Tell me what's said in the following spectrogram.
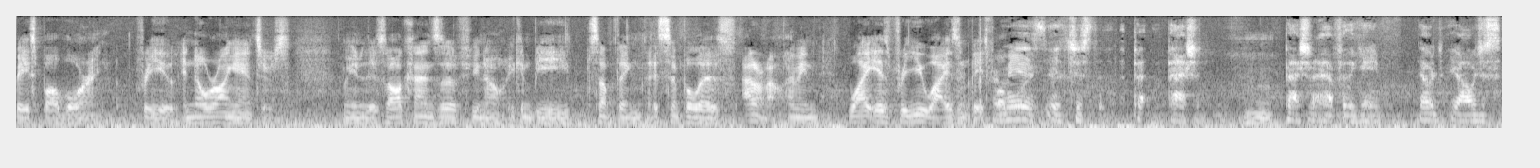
baseball boring for you and no wrong answers. I mean, there's all kinds of, you know, it can be something as simple as, I don't know. I mean, why is, for you, why isn't baseball For me, boring? It's, it's just pa- passion. Mm-hmm. Passion I have for the game. That would, you know, I was just,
